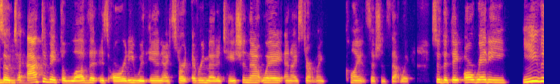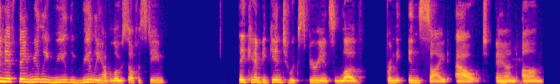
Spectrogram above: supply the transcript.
Mm-hmm. So to activate the love that is already within, I start every meditation that way and I start my client sessions that way so that they already even if they really really really have low self-esteem they can begin to experience love from the inside out and mm-hmm. um,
